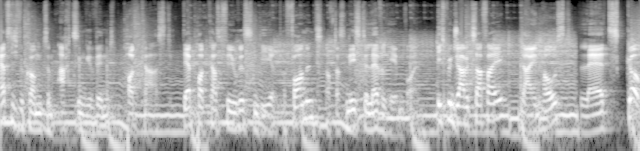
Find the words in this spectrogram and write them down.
Herzlich willkommen zum 18 Gewinnt Podcast. Der Podcast für Juristen, die ihre Performance auf das nächste Level heben wollen. Ich bin Javid Safai, dein Host. Let's go!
